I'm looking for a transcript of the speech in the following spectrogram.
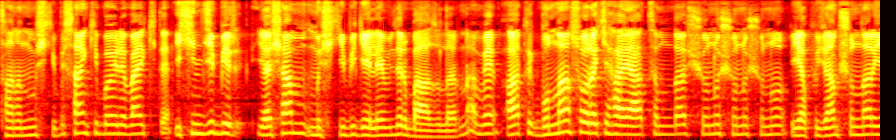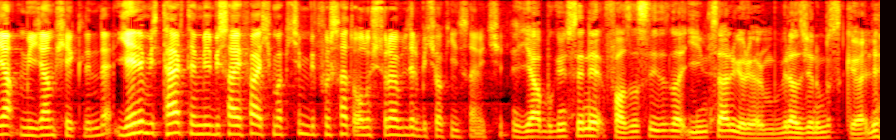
tanınmış gibi sanki böyle belki de ikinci bir yaşammış gibi gelebilir bazılarına ve artık bundan sonraki hayatımda şu şunu şunu şunu yapacağım, şunları yapmayacağım şeklinde yeni bir tertemiz bir sayfa açmak için bir fırsat oluşturabilir birçok insan için. Ya bugün seni fazlasıyla iyimser görüyorum. Bu biraz canımı sıkıyor Ali.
